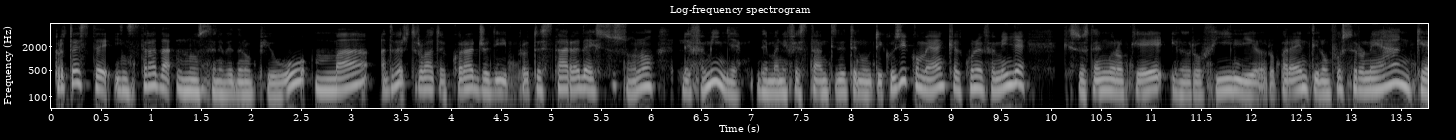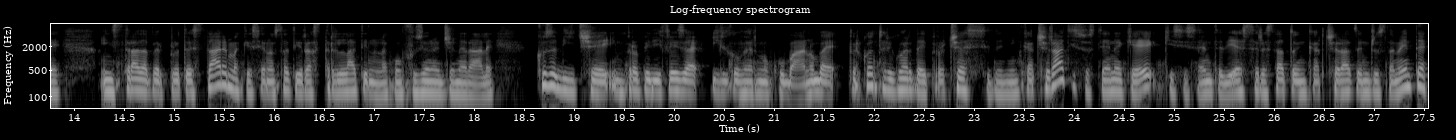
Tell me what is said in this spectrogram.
Proteste in strada non se ne vedono più, ma ad aver trovato il coraggio di protestare adesso sono le famiglie dei manifestanti detenuti, così come anche alcune famiglie che sostengono dicono che i loro figli, i loro parenti non fossero neanche in strada per protestare, ma che siano stati rastrellati nella confusione generale. Cosa dice in propria difesa il governo cubano? Beh, per quanto riguarda i processi degli incarcerati, sostiene che chi si sente di essere stato incarcerato ingiustamente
